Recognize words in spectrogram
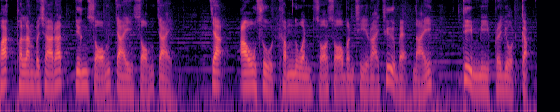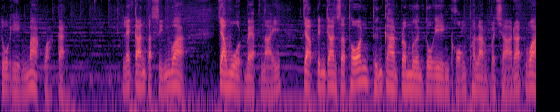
พักพลังประชารัฐจึงสองใจสองใจ จะเอาสูตรคำนวณสสบัญชีรายชื่อแบบไหน ที่มีประโยชน์กับตัวเองมากกว่ากัน และการตัดสินว่าจะโหวตแบบไหนจะเป็นการสะท้อนถึงการประเมินตัวเองของพลังประชารัฐว่า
